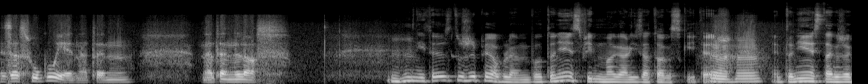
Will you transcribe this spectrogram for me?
zasługuje na ten, na ten los. Mhm, I to jest duży problem, bo to nie jest film moralizatorski też. Mhm. To nie jest tak, że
